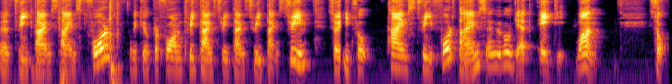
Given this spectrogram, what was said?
uh, 3 times times 4, it will perform 3 times 3 times 3 times 3. So it will times 3 four times and we will get 81. So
